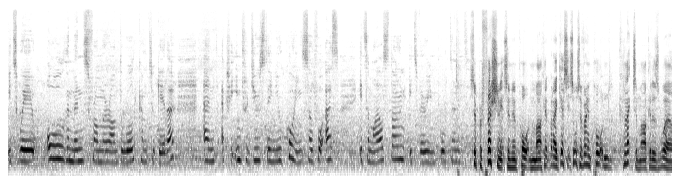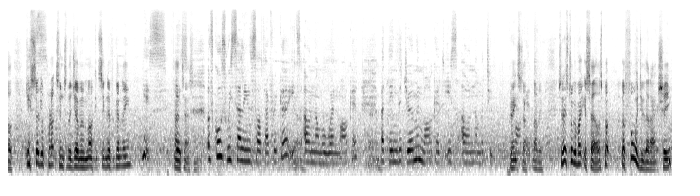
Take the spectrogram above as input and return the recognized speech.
It's where all the mints from around the world come together and actually introduce their new coins. So for us, it's a milestone. It's very important. So professionally, it's an important market, but I guess it's also a very important collector market as well. Do you sell your products into the German market significantly? Yes. Fantastic. Yes. Of course, we sell in South Africa. It's Yeah. our number one market. But then the German market is our number two. Great market. stuff, lovely. So let's talk about yourselves, but before we do that, actually,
